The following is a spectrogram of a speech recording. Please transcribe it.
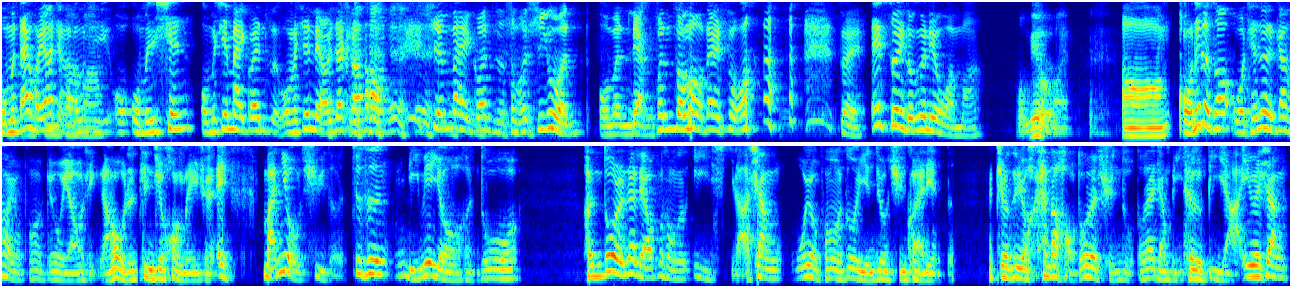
我们待会要讲的东西，我我们先我们先卖关子，我们先聊一下 Clubhouse，先卖关子，什么新闻，我们两分钟后再说。对，哎，所以龙哥你有玩吗？我没有玩。哦，我那个时候我前阵子刚好有朋友给我邀请，然后我就进去晃了一圈，哎，蛮有趣的，就是里面有很多很多人在聊不同的议题啦，像我有朋友做研究区块链的，就是有看到好多的群组都在讲比特币啊，因为像。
